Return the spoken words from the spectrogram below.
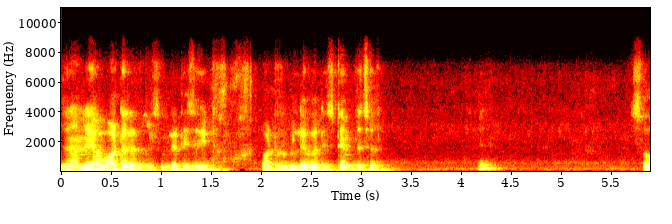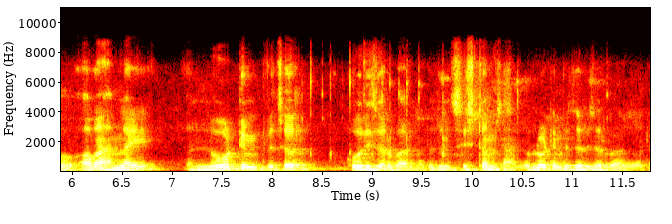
जुन हामीले यहाँ वाटर हेर्दैछौँ द्याट इज हिट वाटरको लेभल इज टेम्परेचर होइन सो अब हामीलाई लो टेम्परेचरको रिजर्भरबाट जुन सिस्टम छ हाम्रो लो टेम्परेचर रिजर्भरबाट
